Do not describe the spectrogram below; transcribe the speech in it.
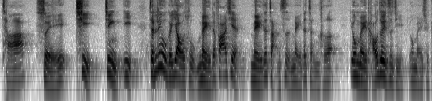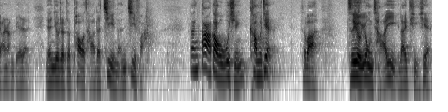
茶、水、气、静、意这六个要素，美的发现、美的展示、美的整合，用美陶醉自己，用美去感染别人。研究着这泡茶的技能技法，但大道无形，看不见，是吧？只有用茶艺来体现。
